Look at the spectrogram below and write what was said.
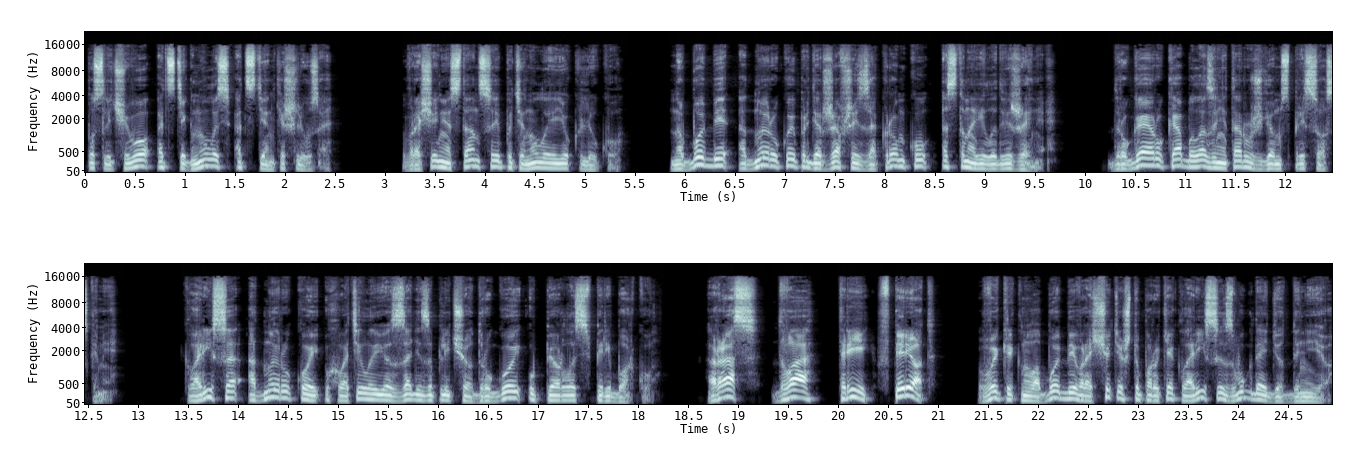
после чего отстегнулась от стенки шлюза. Вращение станции потянуло ее к люку. Но Бобби, одной рукой придержавшись за кромку, остановила движение. Другая рука была занята ружьем с присосками. Клариса одной рукой ухватила ее сзади за плечо, другой уперлась в переборку. «Раз, два, три, вперед!» — выкрикнула Бобби в расчете, что по руке Кларисы звук дойдет до нее.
